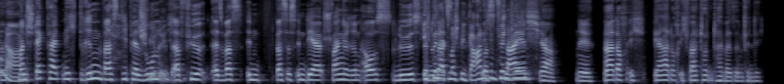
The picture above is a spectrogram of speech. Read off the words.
Monat. man steckt halt nicht drin, was die Person schwierig. dafür, also was in was es in der Schwangeren auslöst. Ich du bin sagst, zum Beispiel gar nicht hast klein- empfindlich. ja, nee. Ah, doch, ich, ja, doch, ich war schon teilweise empfindlich.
